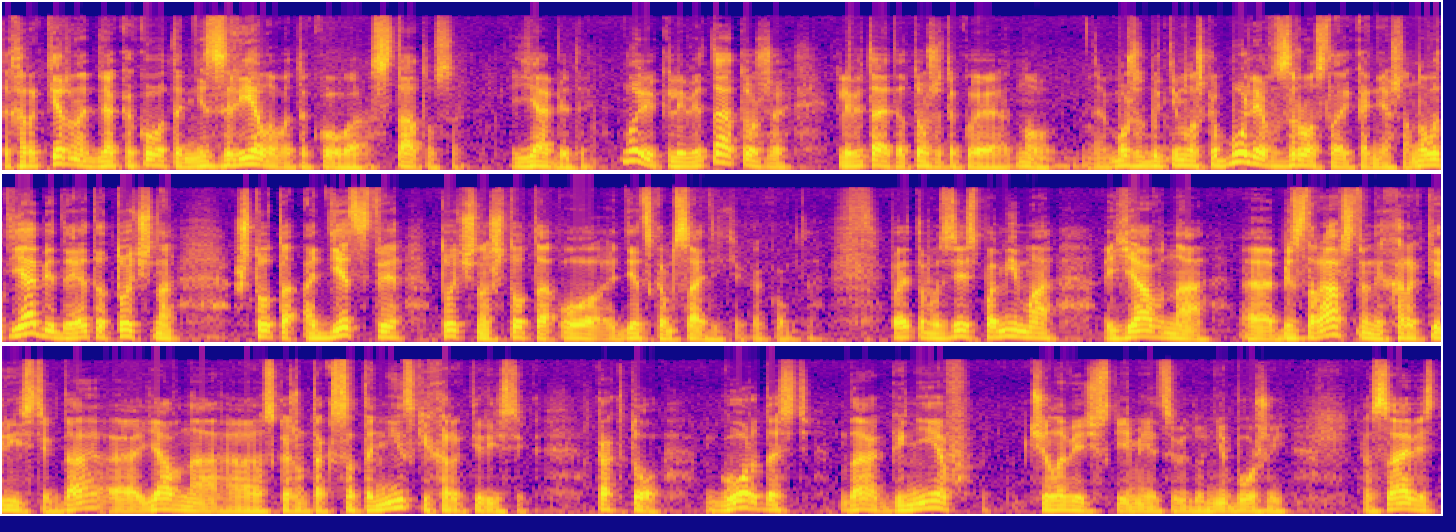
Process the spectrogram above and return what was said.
Это характерно для какого-то незрелого такого статуса ябеды. Ну и клевета тоже. Клевета это тоже такое, ну, может быть, немножко более взрослое, конечно. Но вот ябеды это точно что-то о детстве, точно что-то о детском садике каком-то. Поэтому здесь помимо явно э, безнравственных характеристик, да, э, явно, э, скажем так, сатанинских характеристик, как то гордость, да, гнев, человеческий имеется в виду, не божий, зависть,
